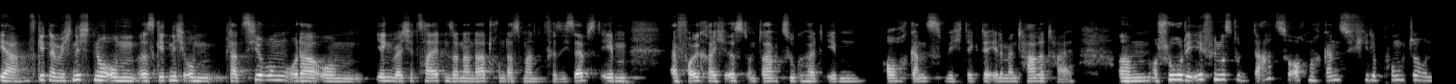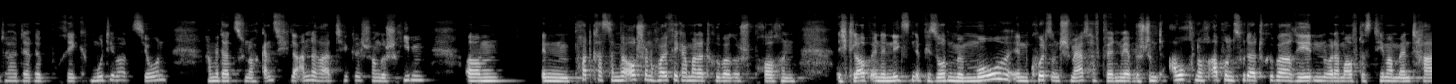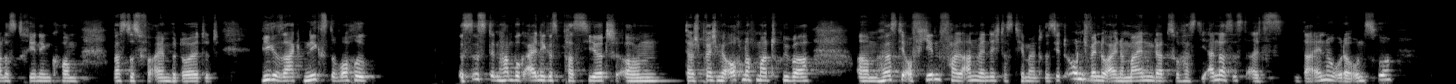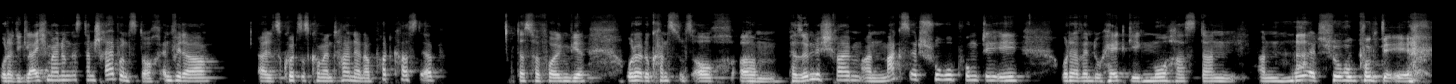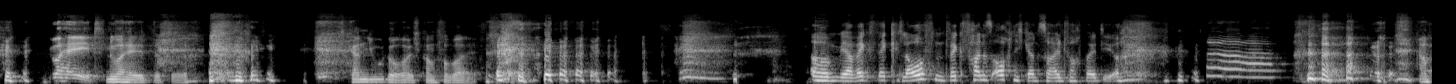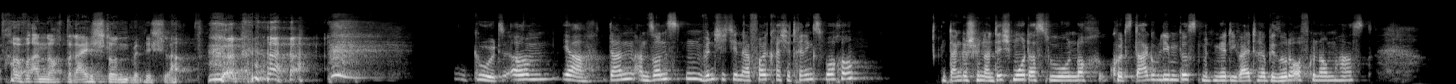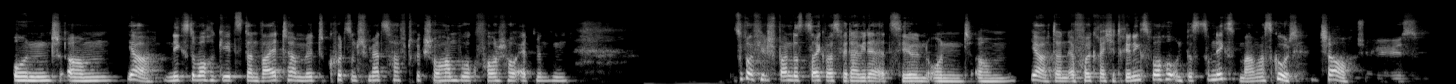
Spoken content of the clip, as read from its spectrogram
ja, es geht nämlich nicht nur um, es geht nicht um Platzierung oder um irgendwelche Zeiten, sondern darum, dass man für sich selbst eben erfolgreich ist und dazu gehört eben auch ganz wichtig der elementare Teil. Ähm, auf shuro.de findest du dazu auch noch ganz viele Punkte unter der Rubrik Motivation. Haben wir dazu noch ganz viele andere Artikel schon geschrieben. Ähm, im Podcast haben wir auch schon häufiger mal darüber gesprochen. Ich glaube, in den nächsten Episoden mit Mo in Kurz und Schmerzhaft werden wir bestimmt auch noch ab und zu darüber reden oder mal auf das Thema mentales Training kommen, was das für einen bedeutet. Wie gesagt, nächste Woche, es ist in Hamburg einiges passiert. Ähm, da sprechen wir auch noch mal drüber. Ähm, hörst dir auf jeden Fall an, wenn dich das Thema interessiert. Und wenn du eine Meinung dazu hast, die anders ist als deine oder unsere oder die gleiche Meinung ist, dann schreib uns doch. Entweder als kurzes Kommentar in deiner Podcast-App das verfolgen wir. Oder du kannst uns auch ähm, persönlich schreiben an max.shuru.de oder wenn du Hate gegen Mo hast, dann an mo.shuru.de. Nur Hate, nur Hate bitte. ich kann Judo, ich komme vorbei. ähm, ja, weg, weglaufen und wegfahren ist auch nicht ganz so einfach bei dir. Kommt drauf an, noch drei Stunden bin ich schlapp. Gut, ähm, ja, dann ansonsten wünsche ich dir eine erfolgreiche Trainingswoche. Dankeschön an dich, Mo, dass du noch kurz da geblieben bist, mit mir die weitere Episode aufgenommen hast. Und ähm, ja, nächste Woche geht es dann weiter mit kurz und schmerzhaft Rückschau Hamburg, Vorschau Edmonton. Super viel spannendes Zeug, was wir da wieder erzählen. Und ähm, ja, dann erfolgreiche Trainingswoche und bis zum nächsten Mal. Mach's gut. Ciao. Tschüss.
